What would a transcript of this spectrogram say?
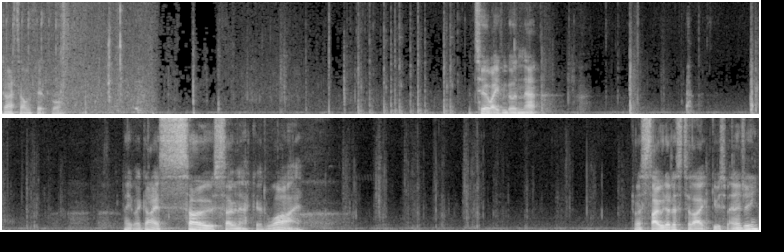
The guy's I'm fit for. Two away from building that. Mate, my guy is so, so knackered. Why? Do you want a soda just to like give you some energy?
